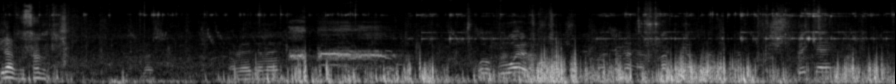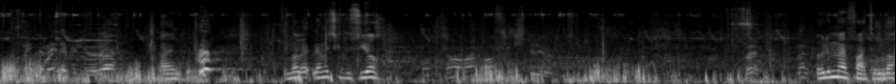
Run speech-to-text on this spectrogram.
Biraz kısa tut. Evet hemen. Oğlum bu var ya çok çalışıyor. Ben hemen yaptım. Yaptım. Şşt, Bekle. Beklemeyi de bilmiyor ha. Aynen. Bunda bekleme içgüdüsü yok. Baksana lan nasıl çekiştiriyor. Ölüm menfaati bunda.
